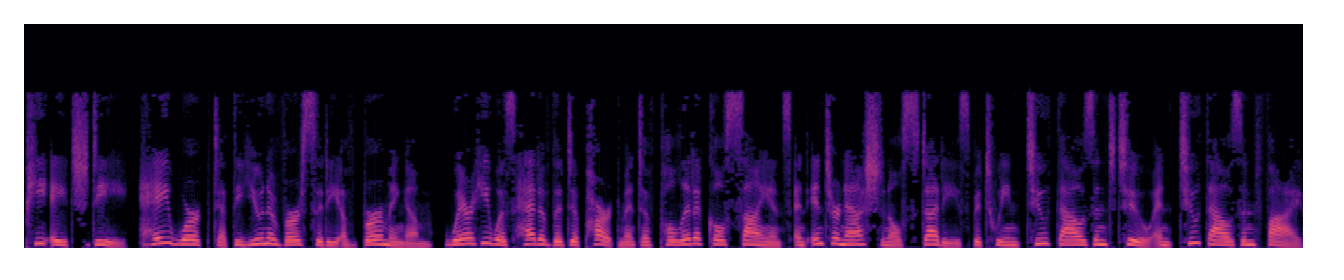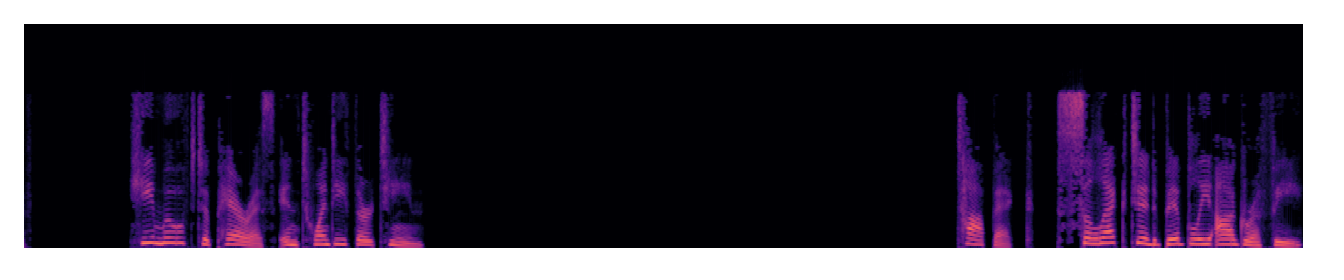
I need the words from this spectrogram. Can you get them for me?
PhD, Hay worked at the University of Birmingham, where he was head of the Department of Political Science and International Studies between 2002 and 2005. He moved to Paris in 2013. Topic: Selected bibliography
